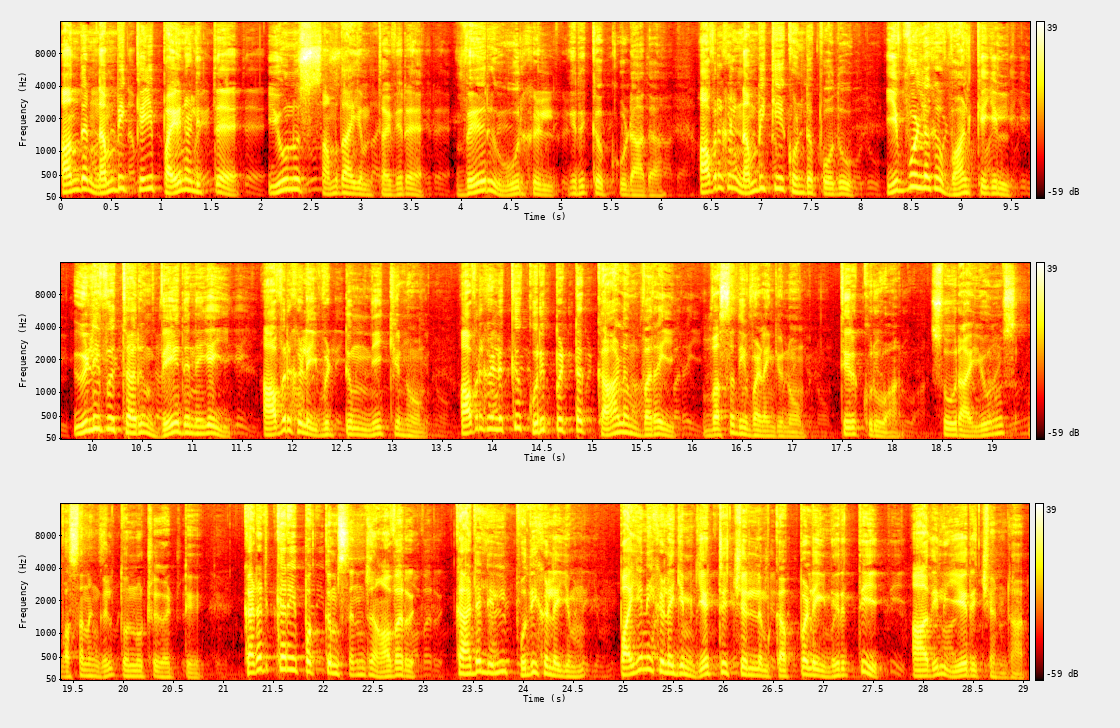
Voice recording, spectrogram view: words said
அந்த நம்பிக்கை பயனளித்த யூனுஸ் சமுதாயம் தவிர வேறு ஊர்கள் இருக்கக்கூடாதா? அவர்கள் நம்பிக்கை கொண்ட போது இவ்வுலக வாழ்க்கையில் இழிவு தரும் வேதனையை அவர்களை விட்டும் நீக்கினோம். அவர்களுக்கு குறிப்பிட்ட காலம் வரை வசதி வழங்கினோம். திருக்குருவான் சூரா யூனுஸ் வசனங்கள் தொன்னூற்று எட்டு. கடற்கரை பக்கம் சென்ற அவர் கடலில் பொதிகளையும் பயணிகளையும் ஏற்றிச் செல்லும் கப்பலை நிறுத்தி அதில் ஏறிச் சென்றார்.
